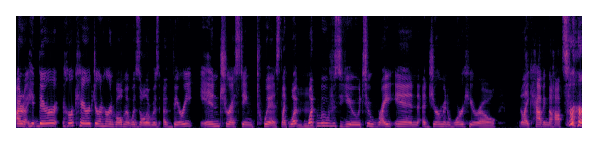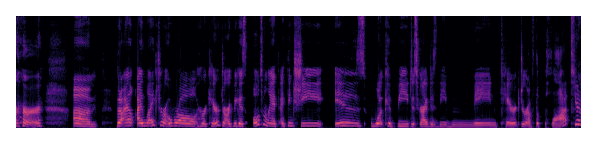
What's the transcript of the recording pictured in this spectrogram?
I don't know. he- Their her character and her involvement with Zoller was a very interesting twist. Like what Mhm. what moves you to write in a German war hero like having the hots for her? Um but I I liked her overall her character arc because ultimately I, I think she is what could be described as the main character of the plot. Yeah,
